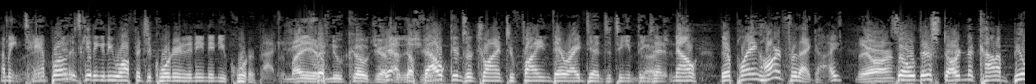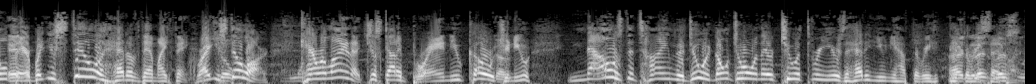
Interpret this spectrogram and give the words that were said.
I mean, Tampa is getting a new offensive coordinator and a new quarterback. They might have a new coach after yeah, this the year. Falcons are trying to find their identity and things. Gotcha. Like that. now they're playing hard for that guy. They are. So they're starting to kind of build And- there, but you're still ahead of them, I think, right? You So- still are. Carolina just got a brand new coach, and you now's the time to do it. Don't do it when they're two or three years ahead of you, and you have to re- All right, the reset let's, button.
